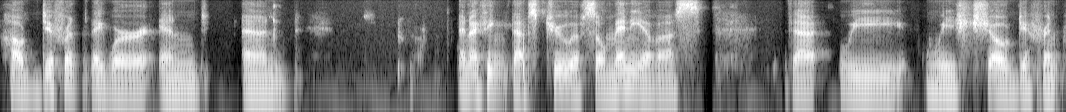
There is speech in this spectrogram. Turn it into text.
how different they were and and and I think that's true of so many of us that we we show different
